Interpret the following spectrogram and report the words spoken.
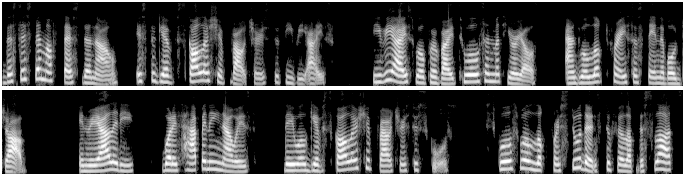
The system of TESDA now is to give scholarship vouchers to TVIs. TVIs will provide tools and materials and will look for a sustainable job. In reality, what is happening now is they will give scholarship vouchers to schools. Schools will look for students to fill up the slots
